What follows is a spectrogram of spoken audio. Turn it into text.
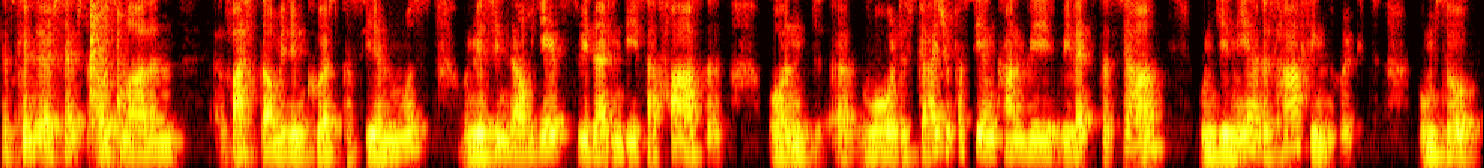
Jetzt könnt ihr euch selbst ausmalen, was da mit dem Kurs passieren muss. Und wir sind auch jetzt wieder in dieser Phase. Und äh, wo das Gleiche passieren kann wie, wie letztes Jahr. Und je näher das Halving rückt, umso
